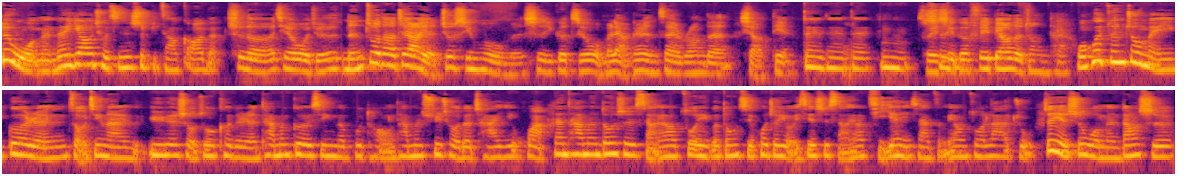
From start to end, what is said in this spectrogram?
对我们的要求，其实是比较高的。是的，而且我觉得能做到这样，也就是因为我们是一个只有我们两个人在 run 的小店。对对对，嗯，所以是一个非标的状态。我会尊重每一个人走进来预约手作课的人，他们个性的不同，他们需求的差异化，但他们都是想要做一个东西，或者有一些是想要体验一下怎么样做蜡烛。这也是我们当时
